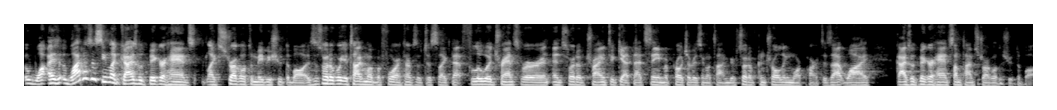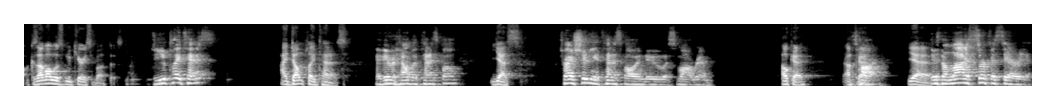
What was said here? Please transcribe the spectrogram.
why uh, why does it seem like guys with bigger hands like struggle to maybe shoot the ball? Is this sort of what you're talking about before in terms of just like that fluid transfer and, and sort of trying to get that same approach every single time? You're sort of controlling more parts. Is that why guys with bigger hands sometimes struggle to shoot the ball? Because I've always been curious about this. Do you play tennis? I don't play tennis. Have you ever held a tennis ball? Yes. Try shooting a tennis ball into a small rim. Okay. Okay. It's hard. Yeah. There's a lot of surface area.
